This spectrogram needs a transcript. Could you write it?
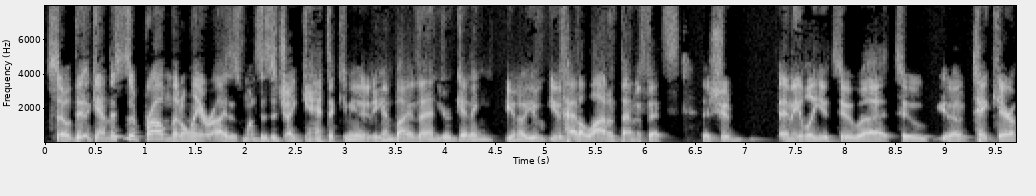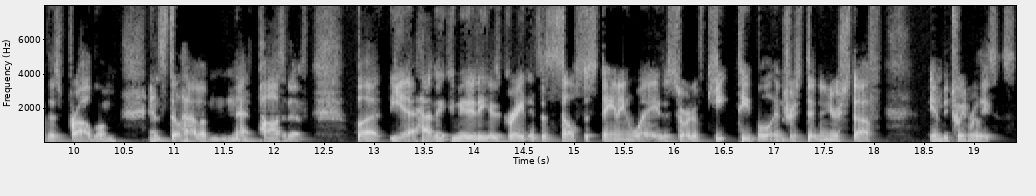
So th- again, this is a problem that only arises once it's a gigantic community, and by then you're getting, you know, you've you've had a lot of benefits that should enable you to uh, to you know take care of this problem and still have a net positive. But yeah, having community is great. It's a self-sustaining way to sort of keep people interested in your stuff in between releases.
